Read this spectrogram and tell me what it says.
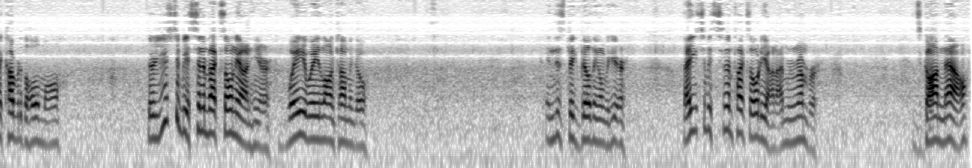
I covered the whole mall. There used to be a Cineplex Odeon here, way, way long time ago. In this big building over here. That used to be Cineplex Odeon, I remember. It's gone now.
